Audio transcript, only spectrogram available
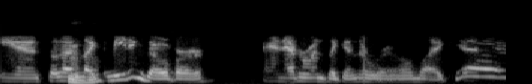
And so then like the meeting's over and everyone's like in the room, like, yay,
